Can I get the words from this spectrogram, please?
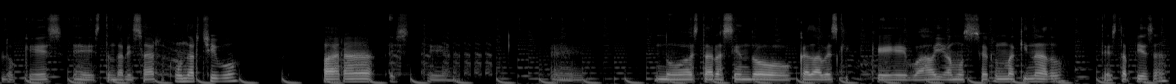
lo que es eh, estandarizar un archivo para este eh, no estar haciendo cada vez que, que vayamos a hacer un maquinado de esta pieza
